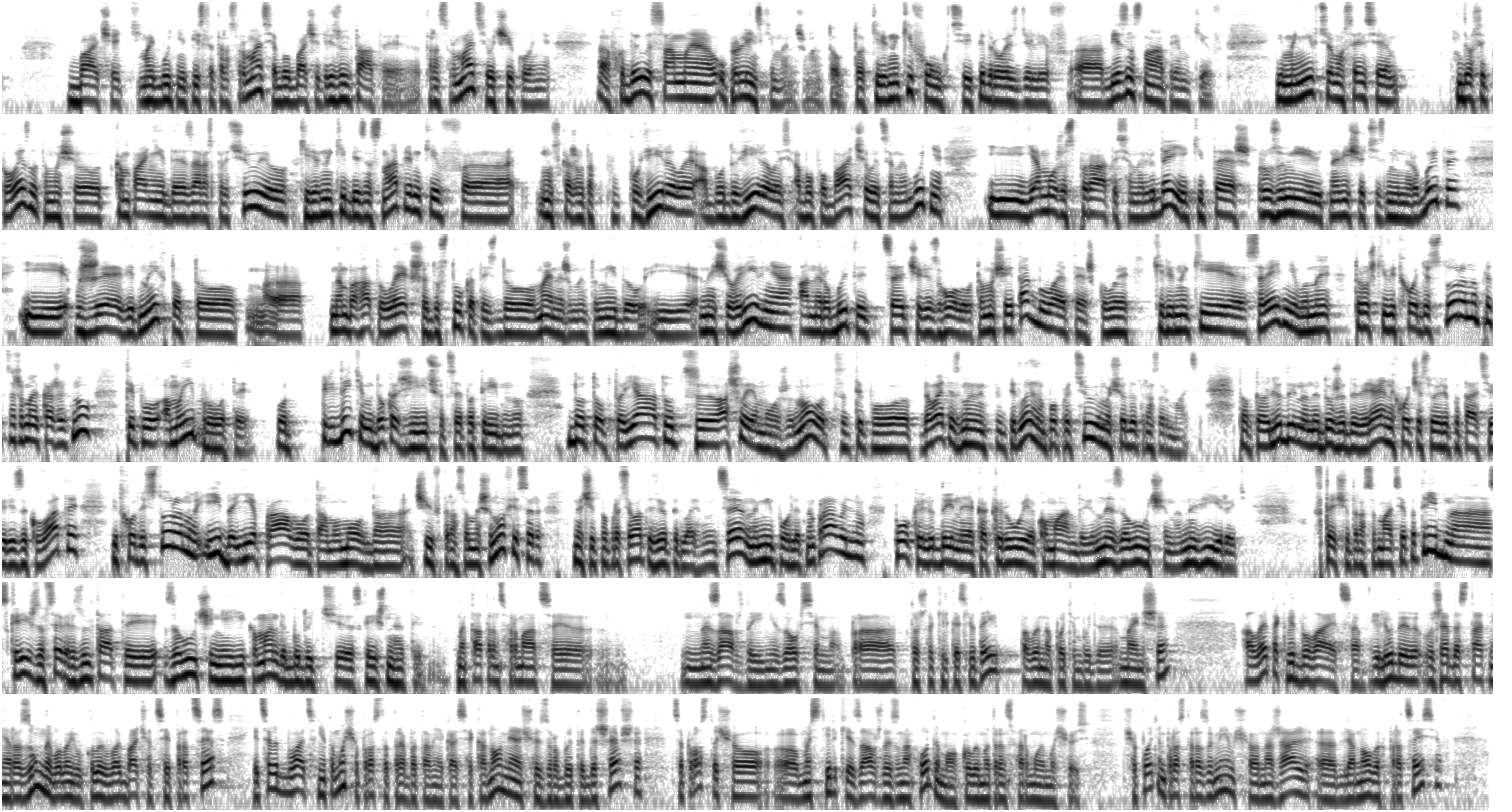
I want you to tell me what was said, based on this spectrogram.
бачать майбутнє після трансформації або бачать результати трансформації, очікувані, е, входили саме управлінський менеджмент, тобто керівники функцій, підрозділів, е, бізнес-напрямків. І мені в цьому сенсі. Досить повезло, тому що в компанії, де я зараз працюю, керівники бізнес-напрямків, е, ну скажімо так, повірили або довірились, або побачили це майбутнє. І я можу спиратися на людей, які теж розуміють, навіщо ці зміни робити, і вже від них, тобто. Набагато легше достукатись до менеджменту мідл і нижчого рівня, а не робити це через голову. Тому що і так буває теж, коли керівники середні вони трошки відходять в сторону, при цьому і кажуть: ну, типу, а мої проти. От Прийдіть їм, докажіть, що це потрібно. Ну тобто, я тут, а що я можу? Ну от, типу, давайте з моїм підлеглим попрацюємо щодо трансформації. Тобто, людина не дуже довіряє, не хоче свою репутацію ризикувати, відходить в сторону і дає право там умовно Chief Transformation Officer, значить, попрацювати з його підлеглим. Це, на мій погляд, неправильно. Поки людина, яка керує командою, не залучена, не вірить в те, що трансформація потрібна, скоріш за все, результати залучення її команди будуть е, скоріш негативними. Мета трансформації не завжди і не зовсім про те, що кількість людей повинна потім бути менше. Але так відбувається, і люди вже достатньо розумні, вони коли бачать цей процес, і це відбувається не тому, що просто треба там якась економія, щось зробити дешевше. Це просто що е, ми стільки завжди знаходимо, коли ми трансформуємо щось, що потім просто розуміємо, що на жаль, е, для нових процесів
